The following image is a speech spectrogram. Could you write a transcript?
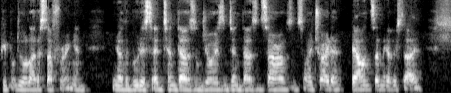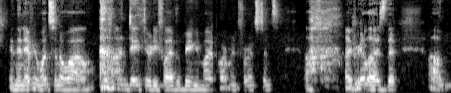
people do a lot of suffering. And, you know, the Buddha said 10,000 joys and 10,000 sorrows. And so I try to balance on the other side. And then every once in a while, on day 35 of being in my apartment, for instance, uh, I realized that, um,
